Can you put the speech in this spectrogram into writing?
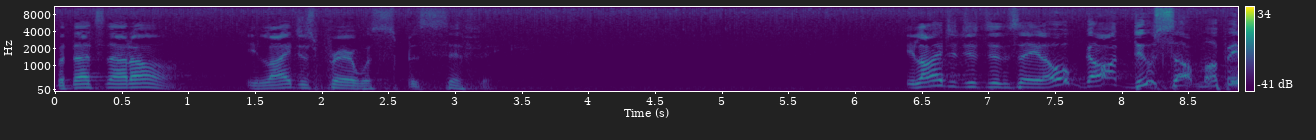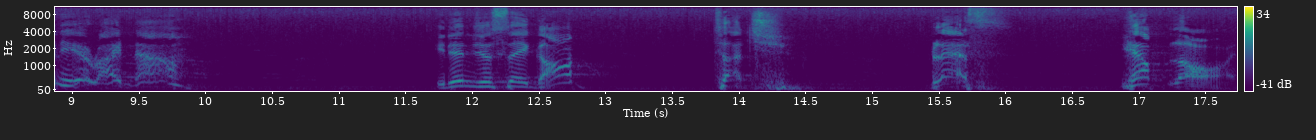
But that's not all. Elijah's prayer was specific. Elijah just didn't say, Oh, God, do something up in here right now. He didn't just say, God, touch, bless, help, Lord.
